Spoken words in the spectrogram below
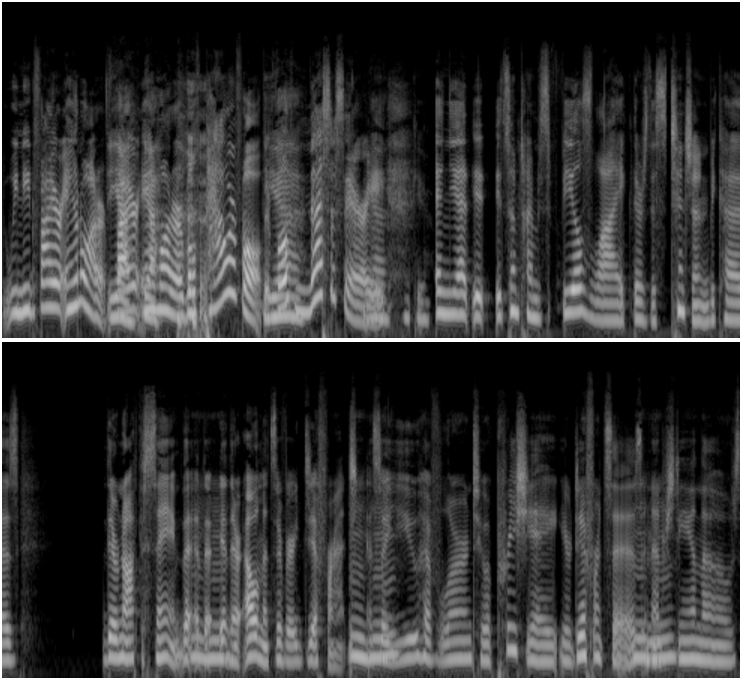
we need fire and water. Yeah, fire and yeah. water are both powerful. They're yeah. both necessary. thank you. And yet it it sometimes feels like there's this tension because they're not the same. The, mm-hmm. the, in their elements, they're very different. Mm-hmm. And so mm-hmm. you have learned to appreciate your differences mm-hmm. and understand those,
